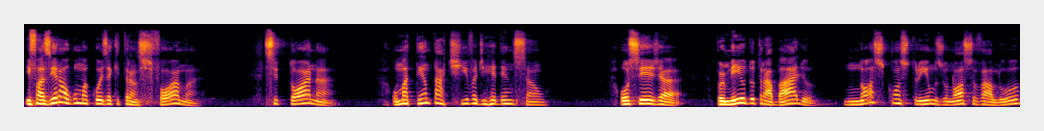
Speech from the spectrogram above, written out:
e fazer alguma coisa que transforma se torna uma tentativa de redenção. Ou seja, por meio do trabalho, nós construímos o nosso valor,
